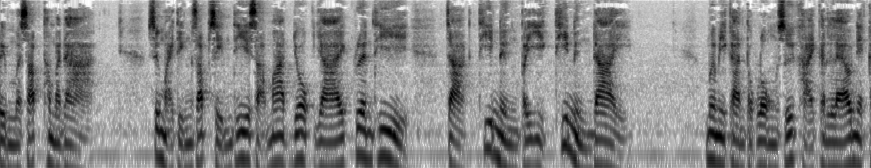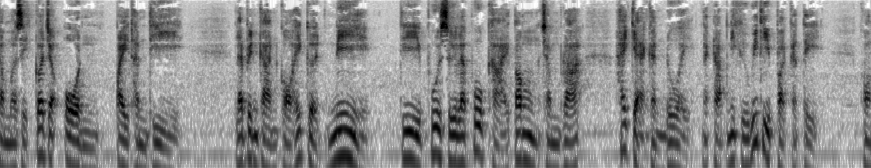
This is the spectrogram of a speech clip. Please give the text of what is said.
ริมทรัพย์ธรรมดา ซึ่งหมายถึงทรัพย์สินที่สามารถโยกย้ายเคลื่อนที่จากที่หนึ่งไปอีกที่หนึ่งได้ เมื่อมีการตกลงซื้อขายกันแล้วเนี่ยกรรมสิทธิ์ก็จะโอนไปทันที และเป็นการก่อให้เกิดหนี้ที่ผู้ซื้อและผู้ขายต้องชำระให้แก่กันด้วยนะครับ นี่คือวิธีปกติของ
